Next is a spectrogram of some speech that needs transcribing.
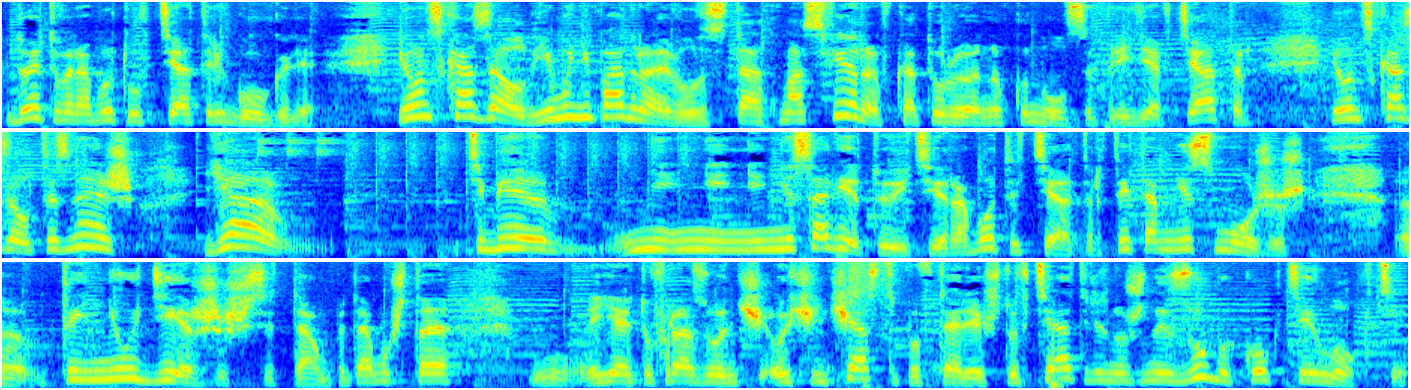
до этого работал в театре Гоголя. И он сказал, ему не понравилась та атмосфера, в которую он окунулся, придя в театр. И он сказал, ты знаешь, я тебе не, не, не советую идти работать в театр. Ты там не сможешь, э, ты не удержишься там, потому что я эту фразу очень часто повторяю, что в театре нужны зубы, когти и локти.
